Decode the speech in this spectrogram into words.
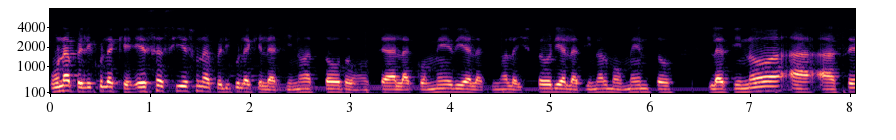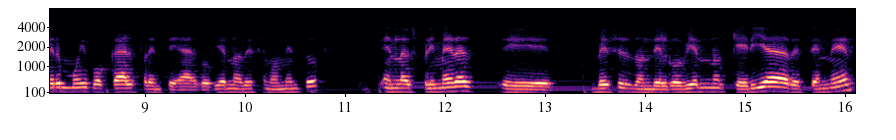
Una película que esa sí es una película que le atinó a todo, o sea, la comedia, latinó a la historia, latinó al momento, latinó a, ser muy vocal frente al gobierno de ese momento. En las primeras eh, veces donde el gobierno quería detener,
